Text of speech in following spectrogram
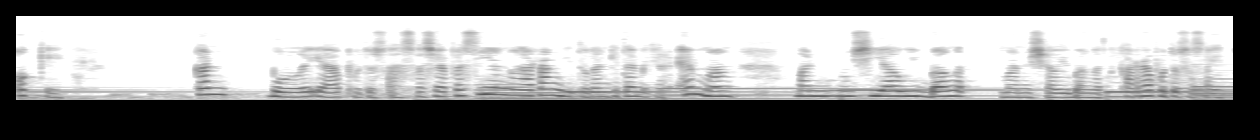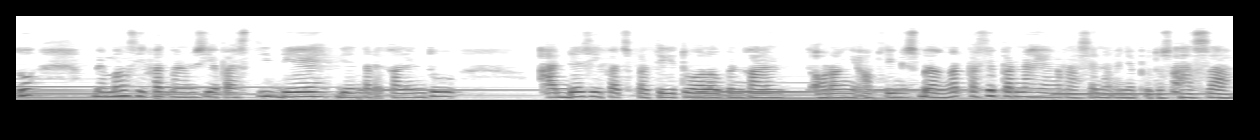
Oke okay, kan boleh ya putus asa siapa sih yang larang gitu kan? Kita mikir emang manusiawi banget manusiawi banget. Karena putus asa itu memang sifat manusia pasti deh di antara kalian tuh ada sifat seperti itu walaupun kalian orangnya optimis banget pasti pernah yang ngerasain namanya putus asa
